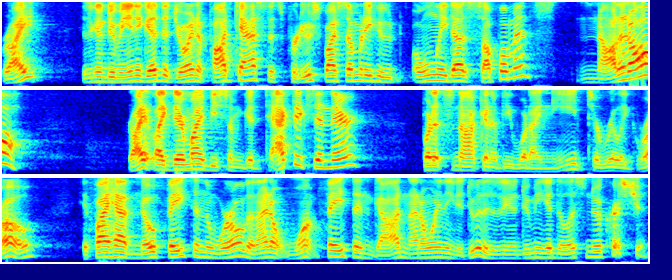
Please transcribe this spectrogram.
Right? Is it going to do me any good to join a podcast that's produced by somebody who only does supplements? Not at all right? Like there might be some good tactics in there, but it's not going to be what I need to really grow. If I have no faith in the world and I don't want faith in God and I don't want anything to do with it, is it going to do me good to listen to a Christian?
